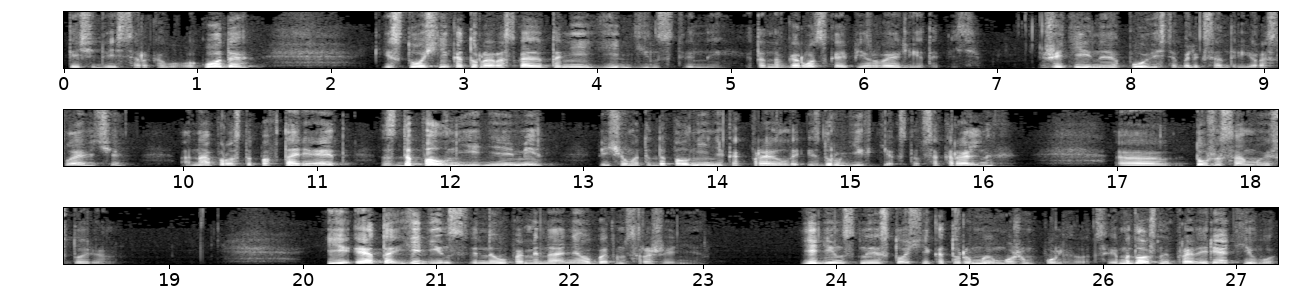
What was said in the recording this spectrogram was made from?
1240 года. Источник, который рассказывает о ней, единственный. Это новгородская первая летопись. Житийная повесть об Александре Ярославиче, она просто повторяет с дополнениями, причем это дополнение, как правило, из других текстов сакральных – Э, ту же самую историю. И это единственное упоминание об этом сражении. Единственный источник, которым мы можем пользоваться. И мы должны проверять его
